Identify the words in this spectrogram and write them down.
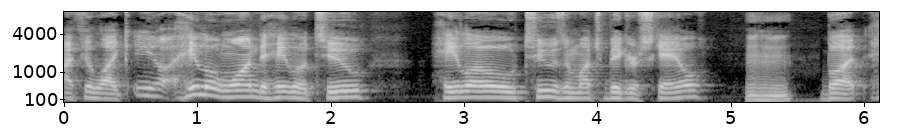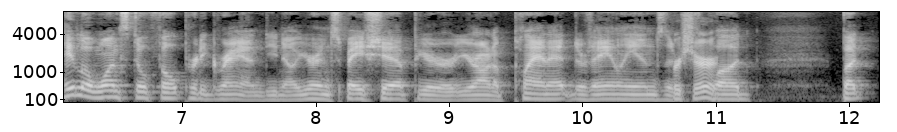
I feel like you know Halo One to Halo Two, Halo Two is a much bigger scale, mm-hmm. but Halo One still felt pretty grand. You know, you're in spaceship, you're you're on a planet, there's aliens, there's sure. blood, but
